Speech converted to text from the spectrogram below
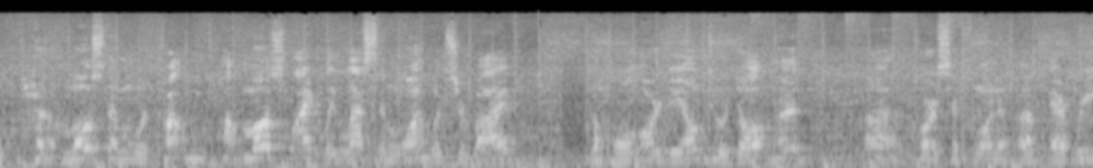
most of them would most likely less than one would survive the whole ordeal to adulthood. Uh, of course, if one of every,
